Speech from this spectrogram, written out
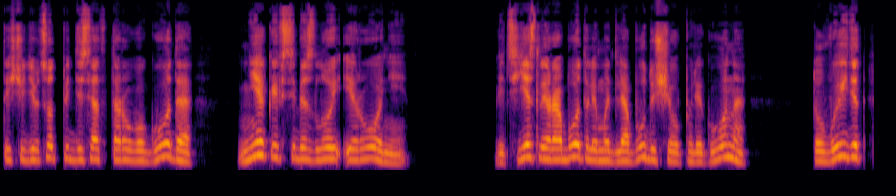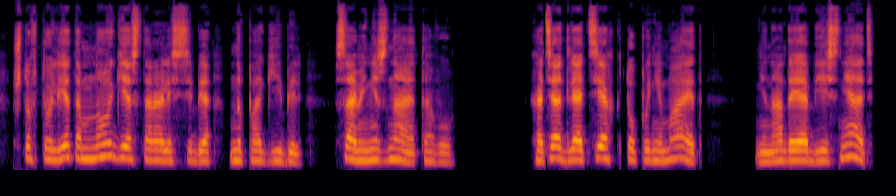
1952 года некой в себе злой иронии. Ведь если работали мы для будущего полигона, то выйдет, что в то лето многие старались себе на погибель, сами не зная того. Хотя для тех, кто понимает, не надо и объяснять,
